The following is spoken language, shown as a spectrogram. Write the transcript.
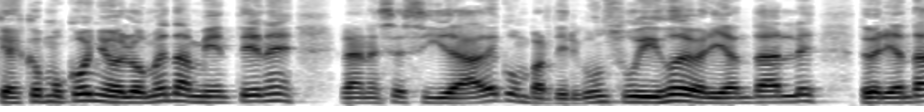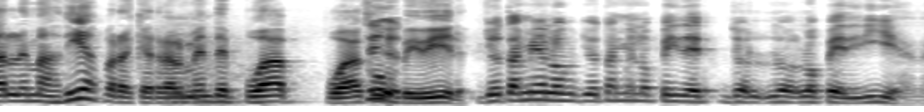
Que es como, coño, el hombre también tiene la necesidad de compartir con su hijo, deberían darle, deberían darle más días para que realmente pueda, pueda Sí, convivir. Yo, también lo, yo también lo, pedir- yo lo, lo pediría.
